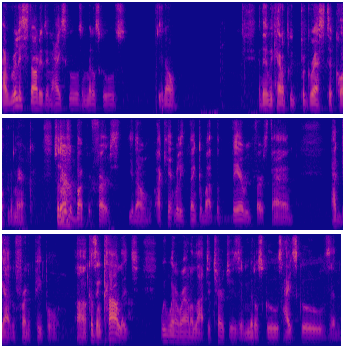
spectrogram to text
I really started in high schools and middle schools, you know, and then we kind of pro- progressed to corporate America. So there's wow. a bunch of first, you know. I can't really think about the very first time I got in front of people because uh, in college we went around a lot to churches and middle schools, high schools, and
